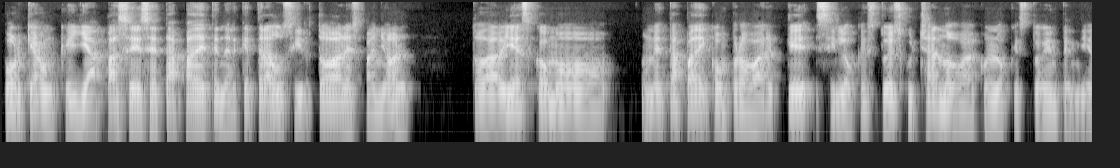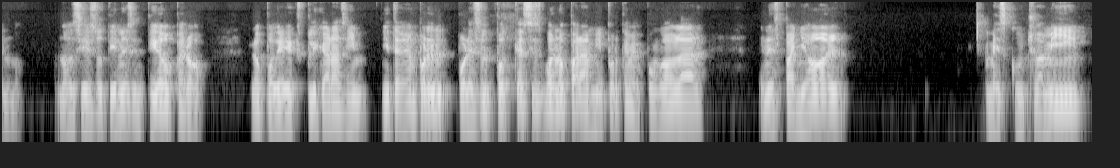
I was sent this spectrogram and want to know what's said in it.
porque aunque ya pasé esa etapa de tener que traducir todo al español, todavía es como una etapa de comprobar que si lo que estoy escuchando va con lo que estoy entendiendo. No sé si eso tiene sentido, pero lo podría explicar así. Y también por, por eso el podcast es bueno para mí, porque me pongo a hablar en español, me escucho a mí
